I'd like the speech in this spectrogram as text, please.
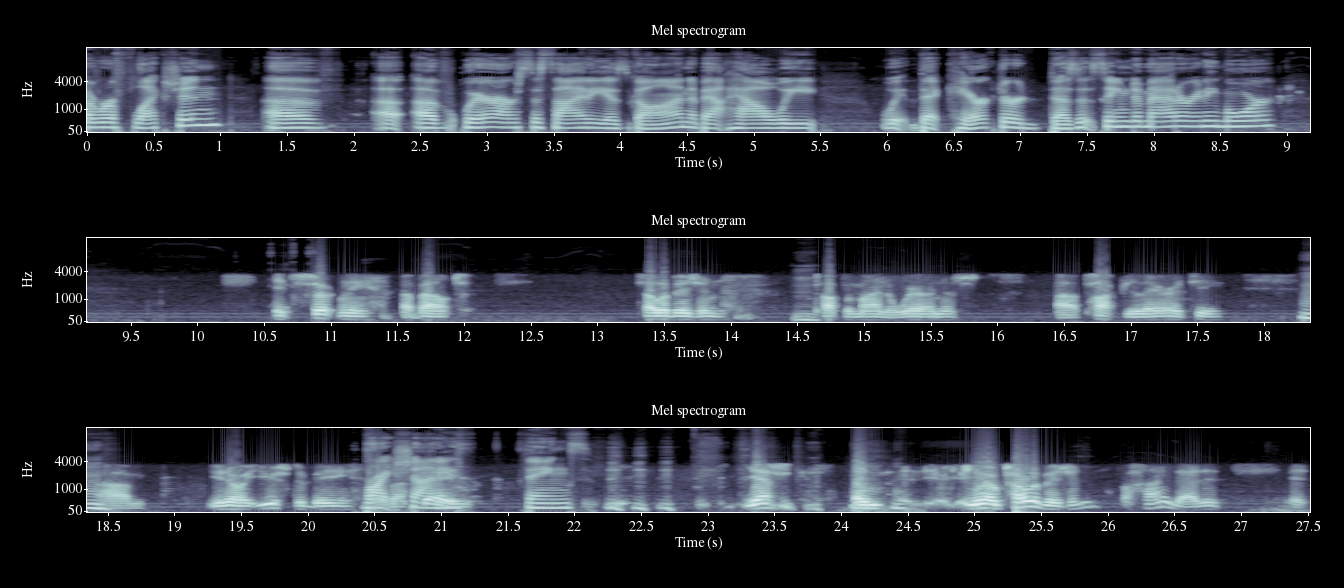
a reflection of uh, of where our society has gone about how we, we that character doesn't seem to matter anymore? It's certainly about television, top of mind awareness, uh, popularity. Um, you know, it used to be Bright, shiny say, things. Yes, and you know, television behind that it, it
